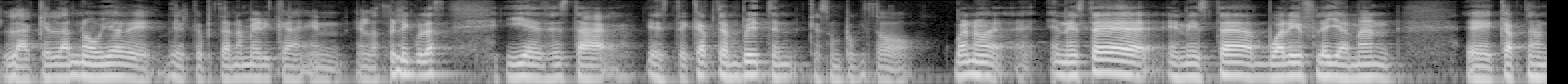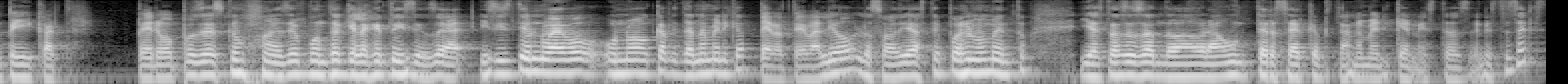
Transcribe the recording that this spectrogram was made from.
la que es la novia de, del Capitán América en, en, las películas, y es esta este Captain Britain, que es un poquito... Bueno, en, este, en esta What If le llaman eh, Captain Peggy Carter. Pero pues es como ese punto que la gente dice, o sea, hiciste un nuevo, un nuevo Capitán América, pero te valió, los odiaste por el momento y ya estás usando ahora un tercer Capitán América en estas, en estas series.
